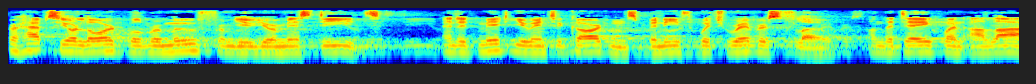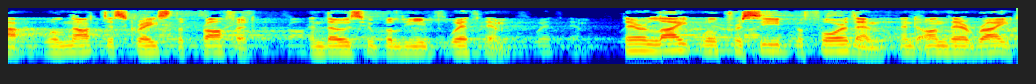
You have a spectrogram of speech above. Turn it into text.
Perhaps your Lord will remove from you your misdeeds and admit you into gardens beneath which rivers flow on the day when Allah will not disgrace the Prophet and those who believed with him. Their light will proceed before them and on their right.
